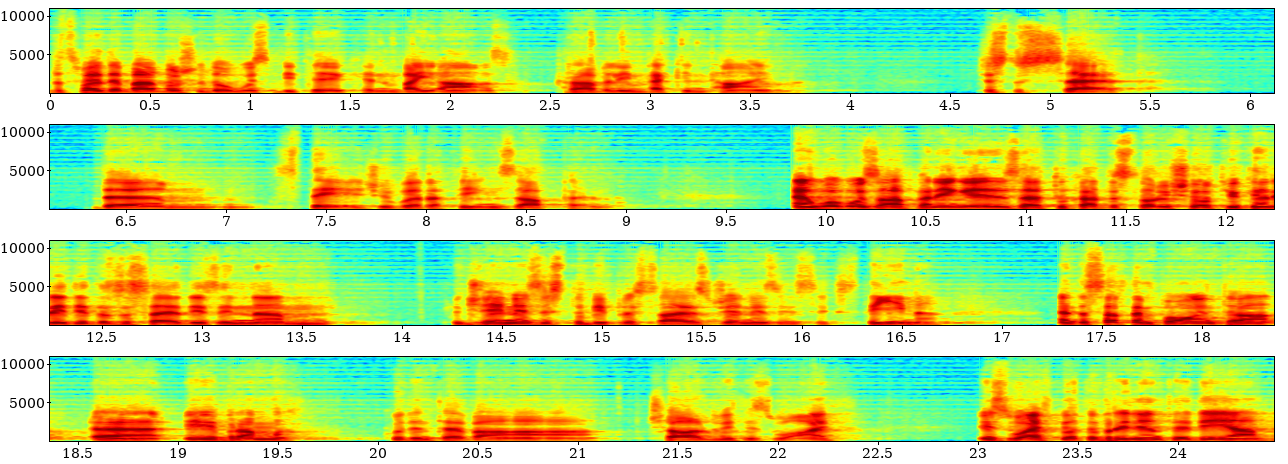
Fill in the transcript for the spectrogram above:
That's why the Bible should always be taken by us traveling back in time, just to set the um, stage where things happen. And what was happening is, uh, to cut the story short, you can read it, as I said, is in um, Genesis, to be precise, Genesis 16. At a certain point, uh, uh, Abram couldn't have a child with his wife. His wife got a brilliant idea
